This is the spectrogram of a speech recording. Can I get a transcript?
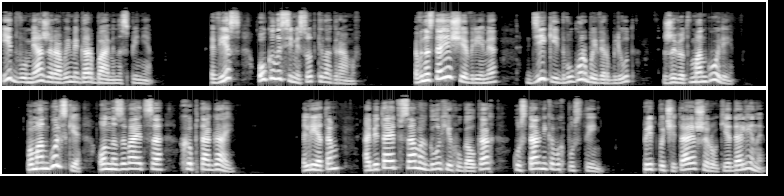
и двумя жировыми горбами на спине. Вес около 700 килограммов. В настоящее время дикий двугорбый верблюд живет в Монголии. По-монгольски он называется хаптагай. Летом обитает в самых глухих уголках кустарниковых пустынь, предпочитая широкие долины.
